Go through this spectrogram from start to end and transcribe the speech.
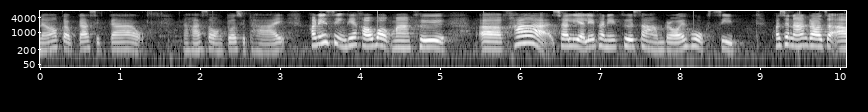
เนาะกับ 99 นะคะ 2 ตัวสุดท้าย คราวนี้สิ่งที่เขาบอกมาคืออค่าเฉลี่ยเลขคณิตคือ 360 เพราะฉะนั้นเราจะเอา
